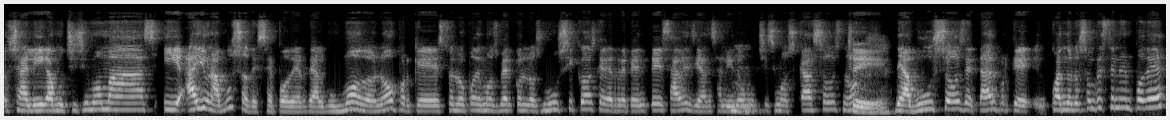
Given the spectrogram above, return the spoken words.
o sea, liga muchísimo más y hay un abuso de ese poder de algún modo, ¿no? Porque esto lo podemos ver con los músicos que de repente, ¿sabes? Ya han salido mm. muchísimos casos, ¿no? De abusos, de tal, porque cuando los hombres tienen poder,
